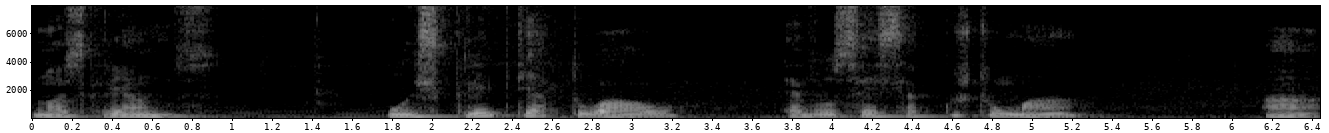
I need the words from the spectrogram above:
nós criamos? O script atual é você se acostumar a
